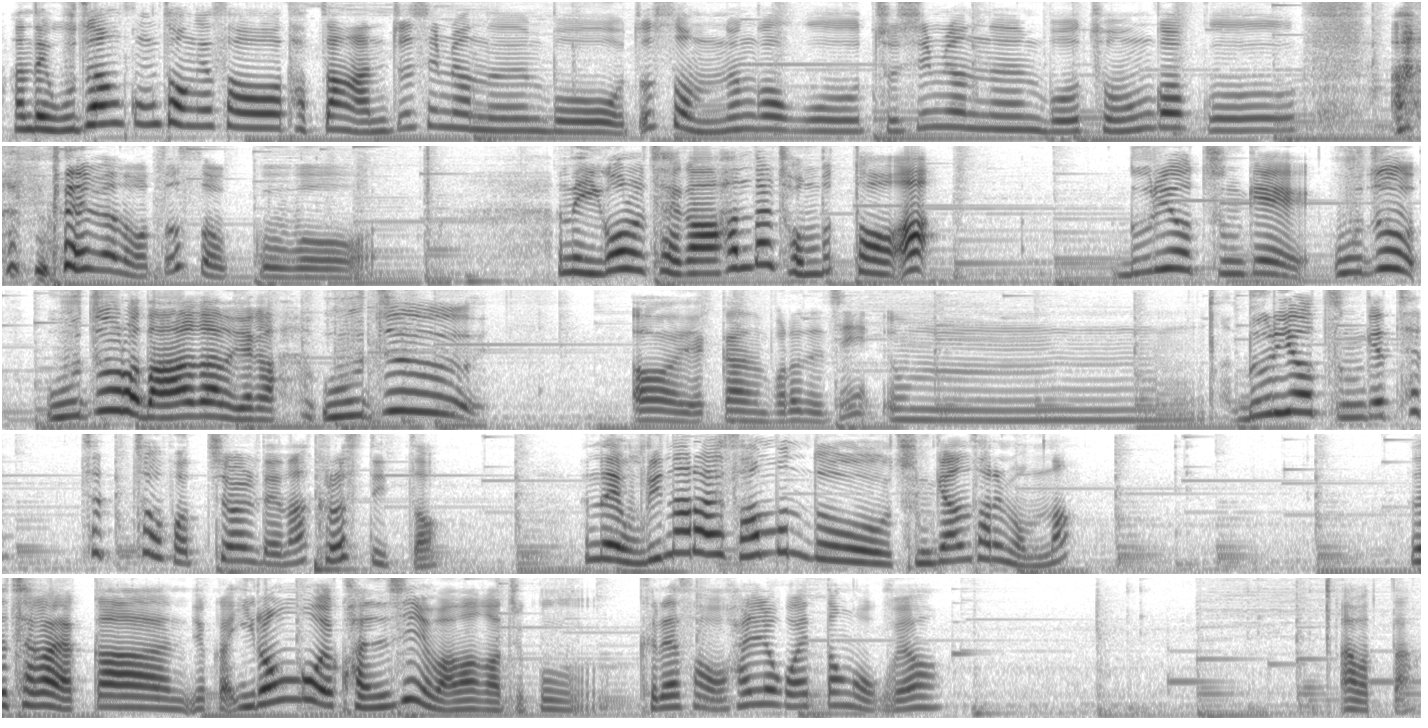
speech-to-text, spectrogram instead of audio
아, 근데 우주항공청에서 답장 안 주시면은 뭐 어쩔 수 없는 거고 주시면은 뭐 좋은 거고 안 되면 어쩔 수 없고 뭐. 근데 이거를 제가 한 달 전부터 아 누리호 중계 우주 우주로 나아가는 약간 우주 어 약간 뭐라 해야 되지 음 누리호 중계 최 최초 버추얼 되나 그럴 수도 있죠. 근데 우리나라에서 한 번도 중계한 사람이 없나? 근데 제가 약간 약간 이런 거에 관심이 많아가지고 그래서 하려고 했던 거고요. 아 맞다.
